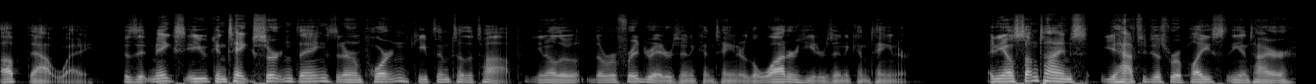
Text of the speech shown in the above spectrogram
up that way because it makes you can take certain things that are important, keep them to the top. You know, the the refrigerator's in a container, the water heater's in a container, and you know sometimes you have to just replace the entire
